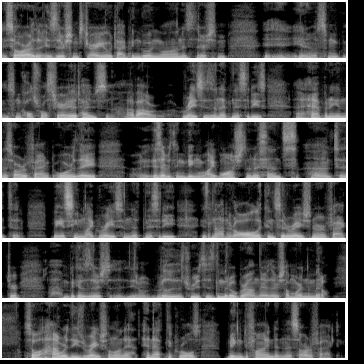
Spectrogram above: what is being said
So are there, is there some stereotyping going on? Is there some, you know, some, some cultural stereotypes about races and ethnicities uh, happening in this artifact, or they is everything being whitewashed in a sense? Uh, to, to make it seem like race and ethnicity is not at all a consideration or a factor um, because there's you know really the truth is the middle ground there. They're somewhere in the middle. So how are these racial and, and ethnic roles being defined in this artifact?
